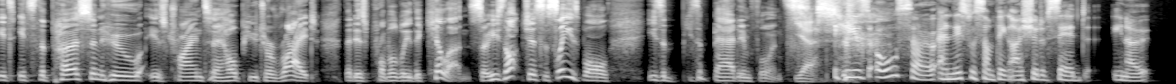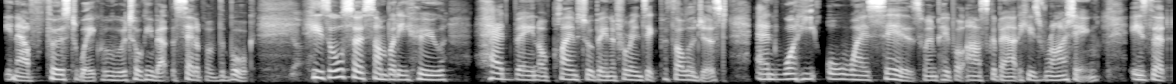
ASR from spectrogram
it's it's the person who is trying to help you to write that is probably the killer. So he's not just a sleazeball; he's a he's a bad influence. yes. He is also, and this was something I should have said, you know, in our first week when we were talking about the setup of the book. He's also somebody who had been or claims to have been a forensic pathologist. And what he always says when people ask about his writing is that,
